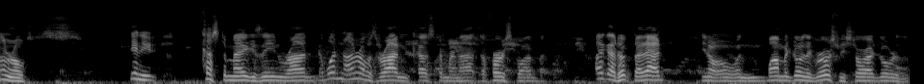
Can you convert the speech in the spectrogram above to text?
I don't know, any custom magazine rod. It wasn't, I don't know if it was Rod and Custom or not, the first one, but I got hooked by that. You know, when mom would go to the grocery store, I'd go to the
